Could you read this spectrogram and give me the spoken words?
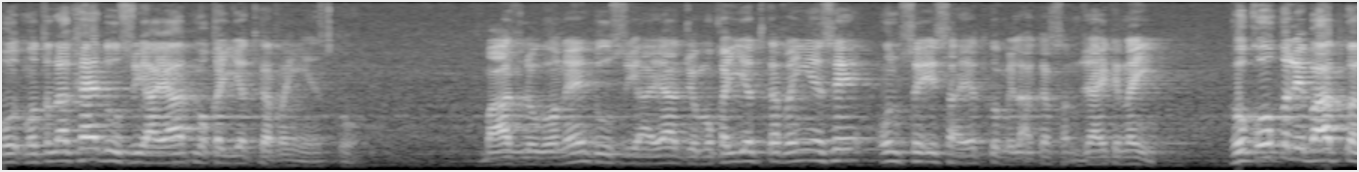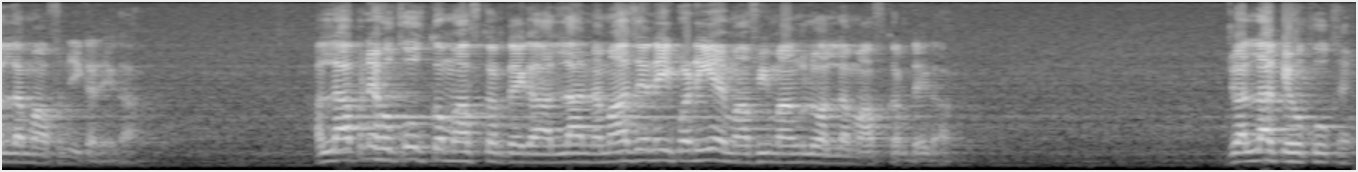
مطلق ہے، دوسری آیات مقید کر رہی ہیں اس کو۔ بعض لوگوں نے دوسری آیات جو مقید کر رہی ہیں اسے، ان سے اس آیت کو ملا کر سمجھائے کہ نہیں، حقوق لباد کو اللہ معاف نہیں کرے گا۔ اللہ اپنے حقوق کو معاف کر دے گا۔ اللہ نمازیں نہیں پڑھی ہیں، معافی مانگ لو، اللہ معاف کر دے گا۔ جو اللہ کے حقوق ہیں۔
